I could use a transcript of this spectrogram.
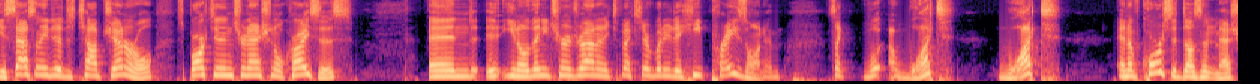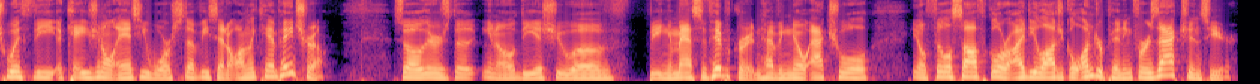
He assassinated his top general, sparked an international crisis, and you know then he turns around and expects everybody to heap praise on him. It's like what? Uh, what? What? And of course, it doesn't mesh with the occasional anti-war stuff he said on the campaign trail. So there's the you know the issue of being a massive hypocrite and having no actual you know philosophical or ideological underpinning for his actions here.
